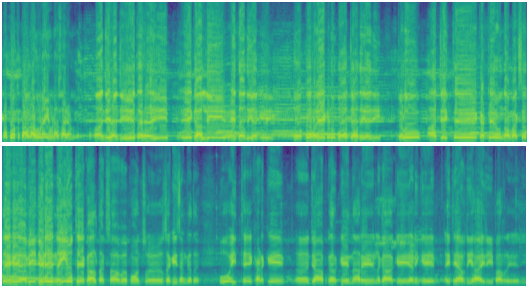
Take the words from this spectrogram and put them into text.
ਤਾਂ ਦੁੱਖ ਤਾਂ ਉਹਦਾ ਹੋਣਾ ਹੀ ਹੋਣਾ ਸਾਰਿਆਂ ਨੂੰ। ਹਾਂਜੀ ਹਾਂਜੀ, ਇਹ ਤਾਂ ਹੈ ਜੀ ਇਹ ਗੱਲ ਹੀ ਇਦਾਂ ਦੀ ਆ ਕਿ ਦੁੱਖ ਹਰੇਕ ਨੂੰ ਬਹੁਤ ਜ਼ਿਆਦਾ ਹੈ ਜੀ। ਚਲੋ, ਅੱਜ ਇੱਥੇ ਇਕੱਠੇ ਹੋਣ ਦਾ ਮਕਸਦ ਇਹ ਹੈ ਵੀ ਜਿਹੜੇ ਨਹੀਂ ਉੱਥੇ ਅਕਾਲ ਤਖਤ ਸਾਹਿਬ ਪਹੁੰਚ ਸਕੀ ਸੰਗਤ ਉਹ ਇੱਥੇ ਖੜ ਕੇ ਜਾਪ ਕਰਕੇ ਨਾਰੇ ਲਗਾ ਕੇ, ਯਾਨੀ ਕਿ ਇੱਥੇ ਆਪਦੀ ਹਾਜ਼ਰੀ ਭਰ ਰਹੇ ਆ ਜੀ।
